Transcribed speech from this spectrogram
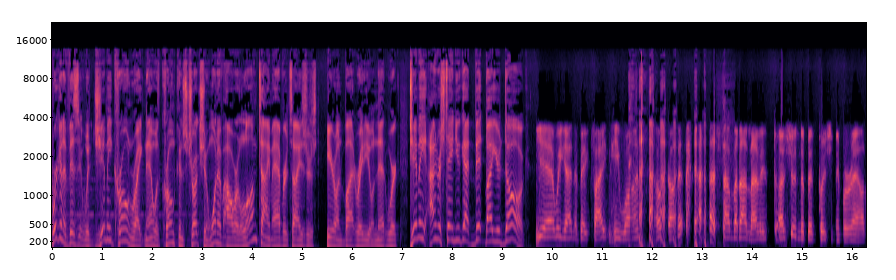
We're going to visit with Jimmy Crone right now with Crone Construction, one of our longtime advertisers here on Bott Radio Network. Jimmy, I understand you got bit by your dog. Yeah, we got in a big fight and he won. oh, it. but I love him. I shouldn't have been pushing him around.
